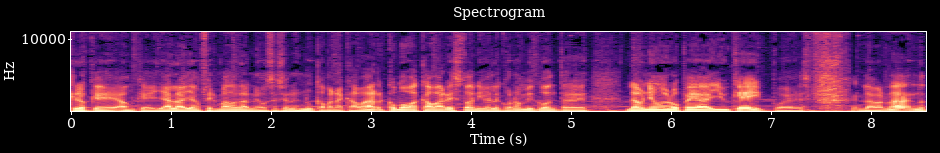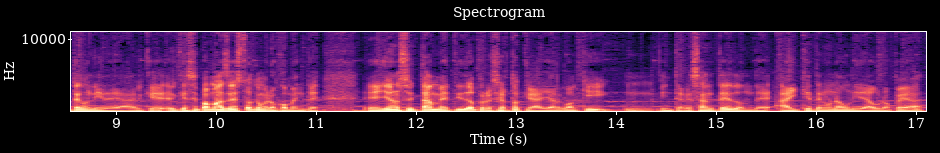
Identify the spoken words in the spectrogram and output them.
creo que aunque ya lo hayan firmado, las negociaciones nunca van a acabar. ¿Cómo va a acabar esto a nivel económico entre la Unión Europea y UK? Pues la verdad no tengo ni idea. El que, el que sepa más de esto que me lo comente. Eh, yo no soy tan metido, pero es cierto que hay algo aquí mm, interesante donde hay que tener una unidad europea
